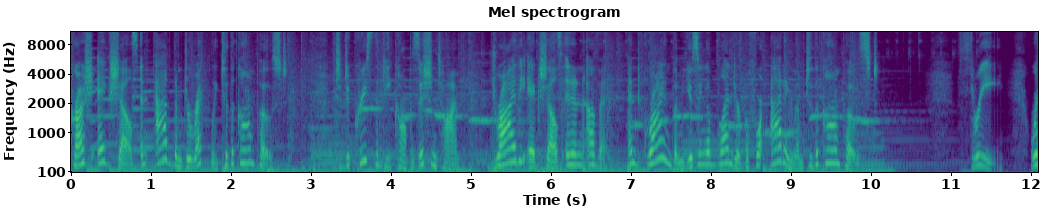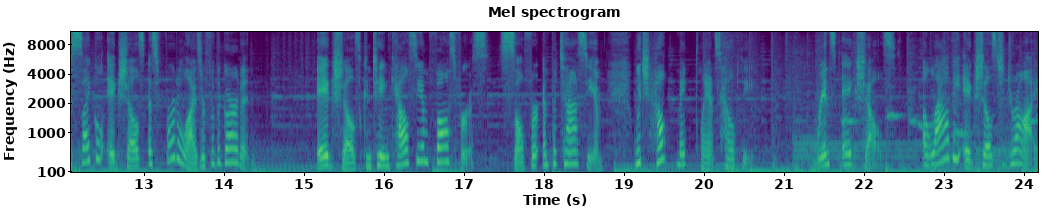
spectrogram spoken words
Crush eggshells and add them directly to the compost. To decrease the decomposition time, dry the eggshells in an oven and grind them using a blender before adding them to the compost. 3. Recycle eggshells as fertilizer for the garden. Eggshells contain calcium phosphorus, sulfur, and potassium, which help make plants healthy. Rinse eggshells. Allow the eggshells to dry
